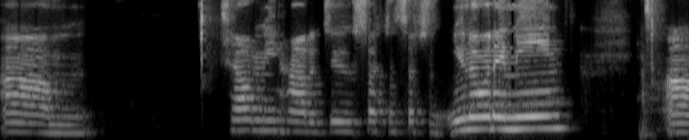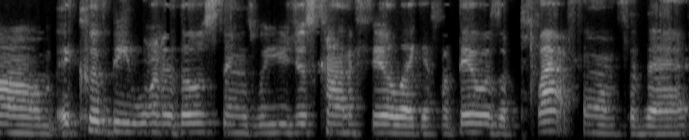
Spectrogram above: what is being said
um, tell me how to do such and such, you know what I mean? Um, it could be one of those things where you just kind of feel like if there was a platform for that,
